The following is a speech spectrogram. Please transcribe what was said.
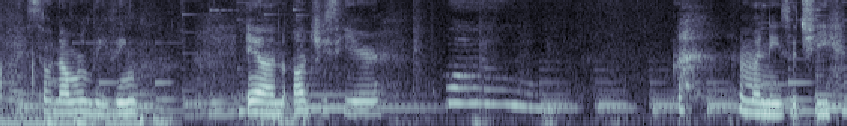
Okay, so now we're leaving, and Audrey's here and my knees itchy.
